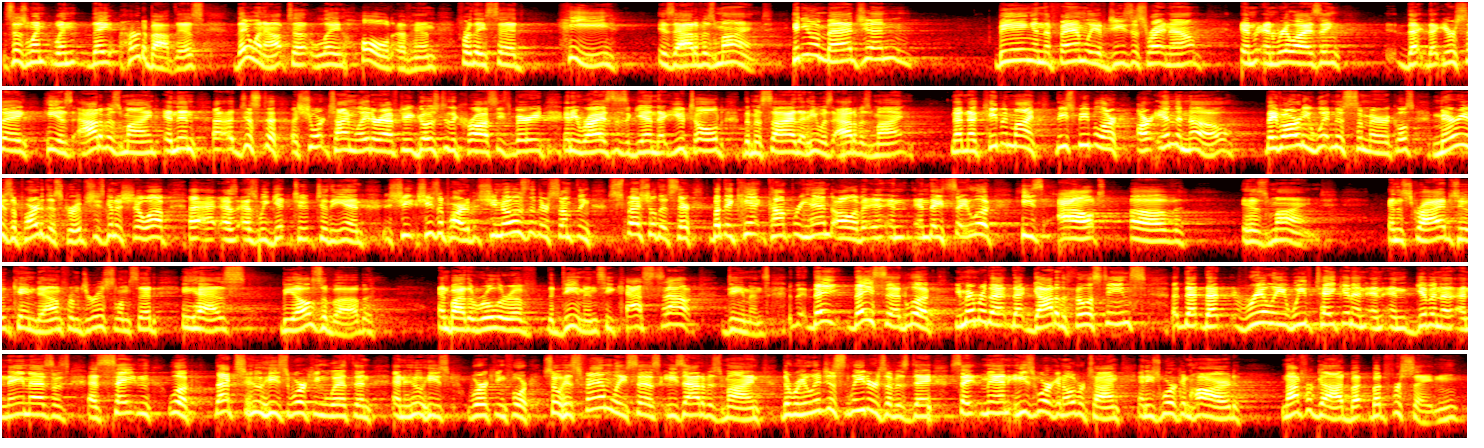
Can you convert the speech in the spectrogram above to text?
it says, when, when they heard about this, they went out to lay hold of him, for they said, He is out of his mind. Can you imagine being in the family of Jesus right now and, and realizing that, that you're saying he is out of his mind? And then uh, just a, a short time later, after he goes to the cross, he's buried and he rises again, that you told the Messiah that he was out of his mind? Now, now keep in mind, these people are, are in the know They've already witnessed some miracles. Mary is a part of this group. She's going to show up as, as we get to, to the end. She, she's a part of it. She knows that there's something special that's there, but they can't comprehend all of it. And, and, and they say, look, he's out of his mind. And the scribes who came down from Jerusalem said, he has Beelzebub, and by the ruler of the demons, he casts out demons. They, they said, Look, you remember that, that God of the Philistines that, that really we've taken and, and, and given a, a name as, as, as Satan? Look, that's who he's working with and, and who he's working for. So his family says he's out of his mind. The religious leaders of his day say, Man, he's working overtime and he's working hard, not for God, but, but for Satan.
